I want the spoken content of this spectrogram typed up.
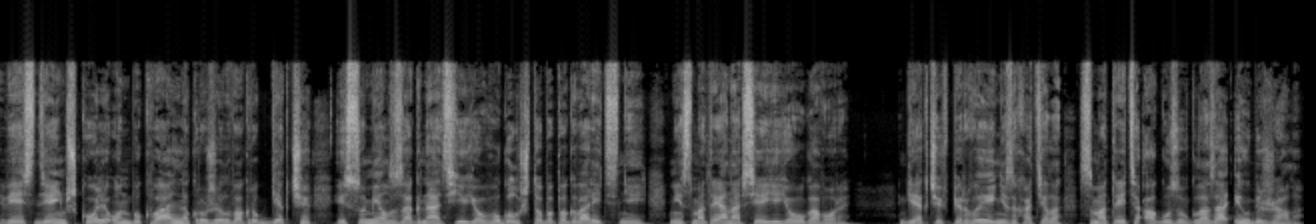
Весь день в школе он буквально кружил вокруг Гекче и сумел загнать ее в угол, чтобы поговорить с ней, несмотря на все ее уговоры. Гекче впервые не захотела смотреть Агузу в глаза и убежала.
